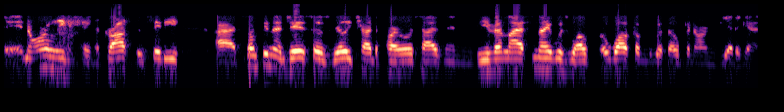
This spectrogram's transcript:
in Arlington, across the city. Uh, something that JSO has really tried to prioritize, and the event last night was wel- welcomed with open arms yet again.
